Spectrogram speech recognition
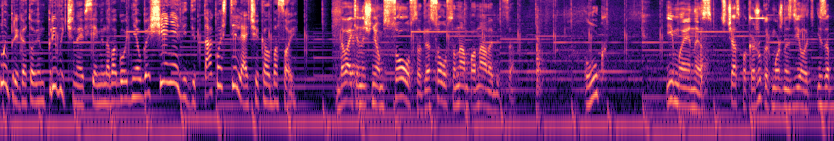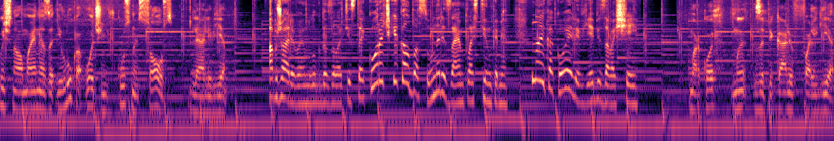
Мы приготовим привычное всеми новогоднее угощение в виде тако с телячьей колбасой. Давайте начнем с соуса. Для соуса нам понадобится лук и майонез. Сейчас покажу, как можно сделать из обычного майонеза и лука очень вкусный соус для оливье. Обжариваем лук до золотистой корочки, колбасу нарезаем пластинками. Ну и какое оливье без овощей. Морковь мы запекали в фольге.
